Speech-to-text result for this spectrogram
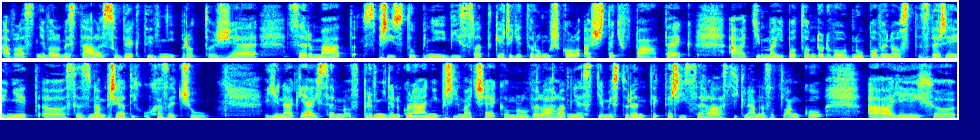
a vlastně velmi stále subjektivní, protože CERMAT zpřístupní výsledky ředitelům škol až teď v pátek a tím mají potom do dvou dnů povinnost zveřejnit eh, seznam přijatých uchazečů. Jinak já jsem v první den konání přijímaček mluvila hlavně s těmi studenty, kteří se hlásí k nám na Zatlanku a jejich eh,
